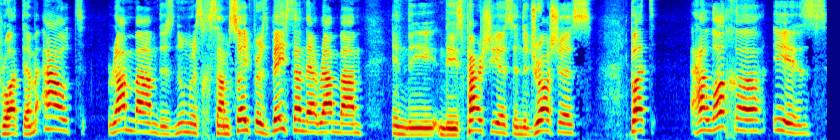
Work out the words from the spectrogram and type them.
brought them out. Rambam, there's numerous Chasam Sofers based on that Rambam in the in these parshias, in the drashas. But halacha is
